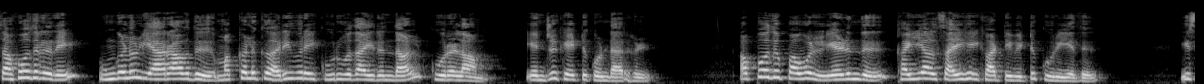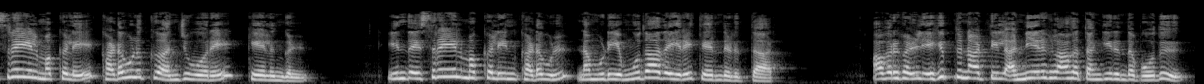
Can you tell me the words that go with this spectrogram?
சகோதரரே உங்களுள் யாராவது மக்களுக்கு அறிவுரை கூறுவதாயிருந்தால் கூறலாம். என்று கேட்டுக்கொண்டார்கள். அப்போது பவுல் எழுந்து கையால் சைகை காட்டிவிட்டு கூறியது இஸ்ரேல் மக்களே கடவுளுக்கு அஞ்சுவோரே கேளுங்கள். இந்த இஸ்ரேல் மக்களின் கடவுள் நம்முடைய மூதாதையரை தேர்ந்தெடுத்தார். அவர்கள் எகிப்து நாட்டில் அந்நியர்களாக தங்கியிருந்த போது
